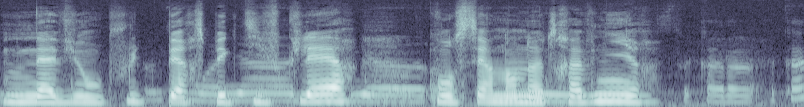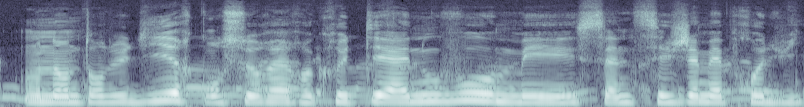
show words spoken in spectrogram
Nous n'avions plus de perspectives claires concernant notre avenir. On a entendu dire qu'on serait recruté à nouveau, mais ça ne s'est jamais produit.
